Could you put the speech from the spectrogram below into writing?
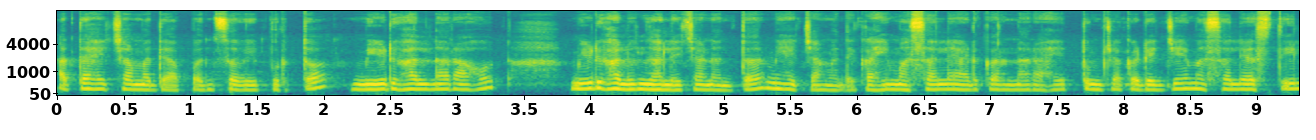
आता ह्याच्यामध्ये आपण चवीपुरतं मीठ घालणार आहोत. मीठ घालून झाल्याच्यानंतर मी ह्याच्यामध्ये काही मसाले ॲड करणार आहेत तुमच्याकडे जे मसाले असतील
